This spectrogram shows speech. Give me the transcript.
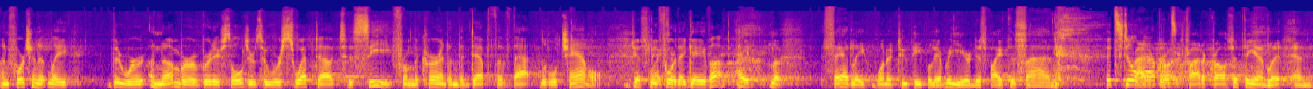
Unfortunately, there were a number of British soldiers who were swept out to sea from the current and the depth of that little channel Just before like they gave up. Hey, look, sadly, one or two people every year, despite the signs, it still try happens. To cro- try to cross at the inlet, and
